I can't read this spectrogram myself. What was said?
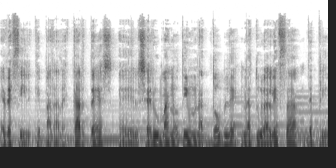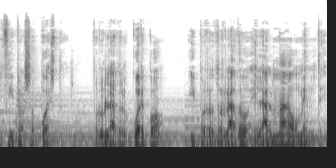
Es decir, que para Descartes el ser humano tiene una doble naturaleza de principios opuestos. Por un lado el cuerpo y por otro lado el alma o mente.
